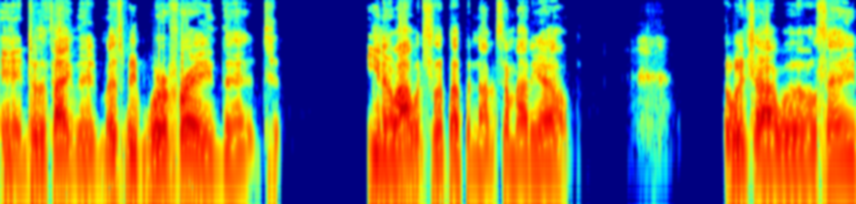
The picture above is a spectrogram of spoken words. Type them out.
And to the fact that most people were afraid that, you know, I would slip up and knock somebody out, which I will say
